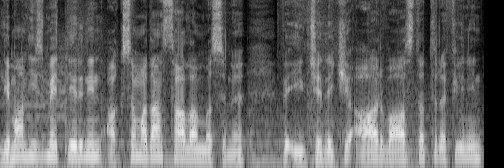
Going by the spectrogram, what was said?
liman hizmetlerinin aksamadan sağlanmasını ve ilçedeki ağır vasıta trafiğinin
